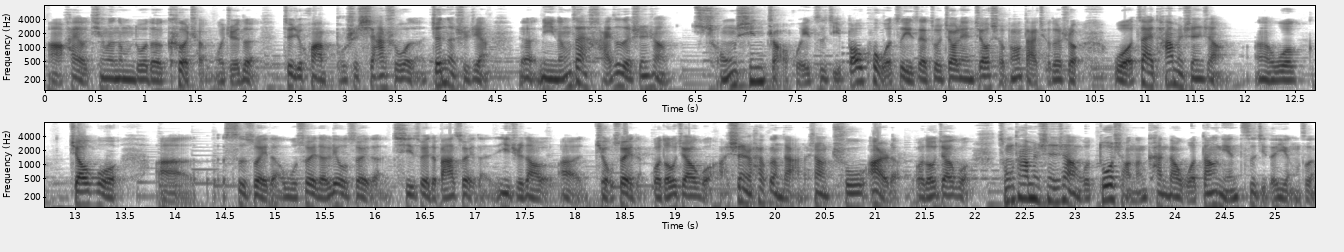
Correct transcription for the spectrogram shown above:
啊，还有听了那么多的课程，我觉得这句话不是瞎说的，真的是这样。呃，你能在孩子的身上重新找回自己，包括我自己在做教练教小朋友打球的时候，我在他们身上。嗯，我教过啊四岁的、五岁的、六岁的、七岁的、八岁的，一直到呃九岁的，我都教过啊，甚至还有更大的，上初二的我都教过。从他们身上，我多少能看到我当年自己的影子。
